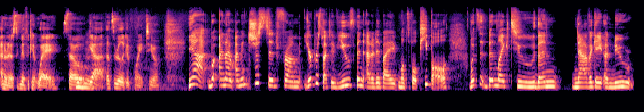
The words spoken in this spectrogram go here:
I don't know significant way. So mm -hmm. yeah, that's a really good point too. Yeah, and I'm interested from your perspective. You've been edited by multiple people. What's it been like to then navigate a new?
